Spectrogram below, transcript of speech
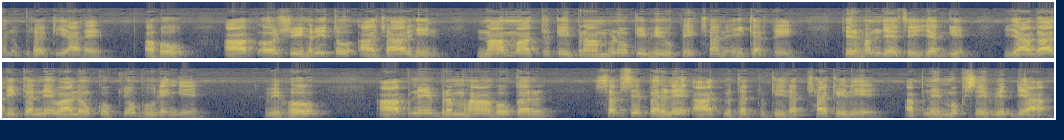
अनुग्रह किया है। अहो, आप और श्रीहरि तो आचारहीन नाम मात्र के ब्राह्मणों की भी उपेक्षा नहीं करते। फिर हम जैसे यज्ञ, यागादि करने वालों को क्यों भूलेंगे? विभो, आपने ब्रह्मा होकर सबसे पहले आत्म तत्व की रक्षा के लिए अपने मुख से विद्या,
